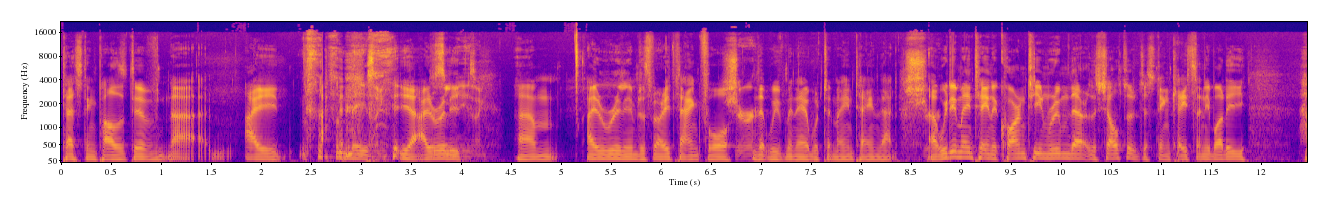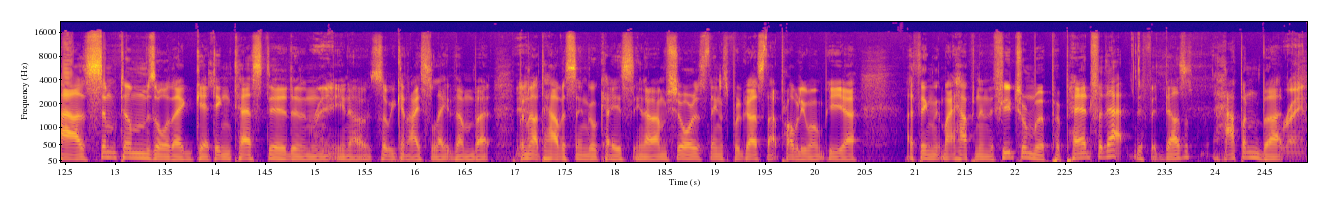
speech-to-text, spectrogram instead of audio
testing positive, nah, I amazing. yeah, I It's really amazing. um, I really am just very thankful Sure. that we've been able to maintain that. Sure. Uh, we do maintain a quarantine room there at the shelter just in case anybody has symptoms or they're getting tested and Right. you know so we can isolate them but but not to have a single case you know i'm sure as things progress that probably won't be a, a thing that might happen in the future and we're prepared for that if it does happen but Right.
